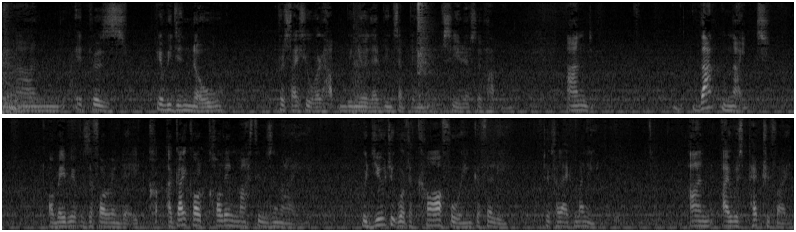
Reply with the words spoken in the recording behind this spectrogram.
And it was, you know, we didn't know precisely what happened. We knew there'd been something serious that happened. And that night, or maybe it was the following day, a guy called Colin Matthews and I were due to go to Carrefour in Caerphilly to collect money. And I was petrified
